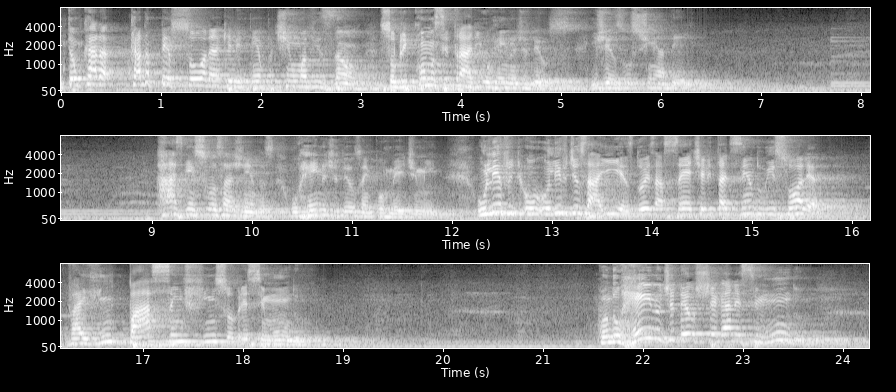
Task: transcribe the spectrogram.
Então, cada, cada pessoa naquele tempo tinha uma visão sobre como se traria o reino de Deus. E Jesus tinha a dele. Rasguem suas agendas. O reino de Deus vem por meio de mim. O livro, o, o livro de Isaías 2 a 7, ele está dizendo isso: olha, vai vir paz sem fim sobre esse mundo. Quando o reino de Deus chegar nesse mundo,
